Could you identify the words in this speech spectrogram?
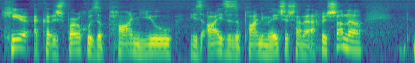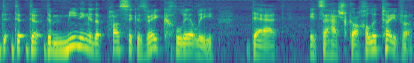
Here, Hakadosh Baruch Hu is upon you; His eyes is upon you. Shana, the, the, the meaning of the pasuk is very clearly that it's a hashgacha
